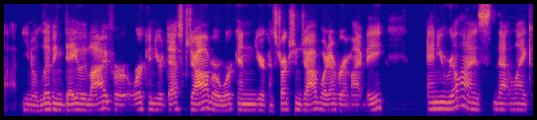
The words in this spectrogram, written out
uh, you know living daily life or working your desk job or working your construction job whatever it might be. And you realize that like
